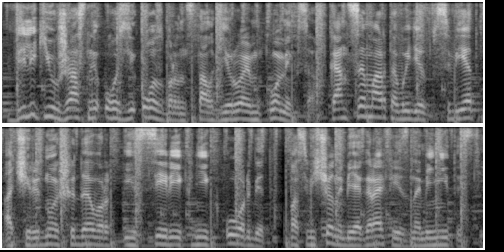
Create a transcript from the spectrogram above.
Великий ужасный Оззи Осборн стал героем комикса. В конце марта выйдет в свет свет очередной шедевр из серии книг «Орбит», посвященный биографии знаменитости.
